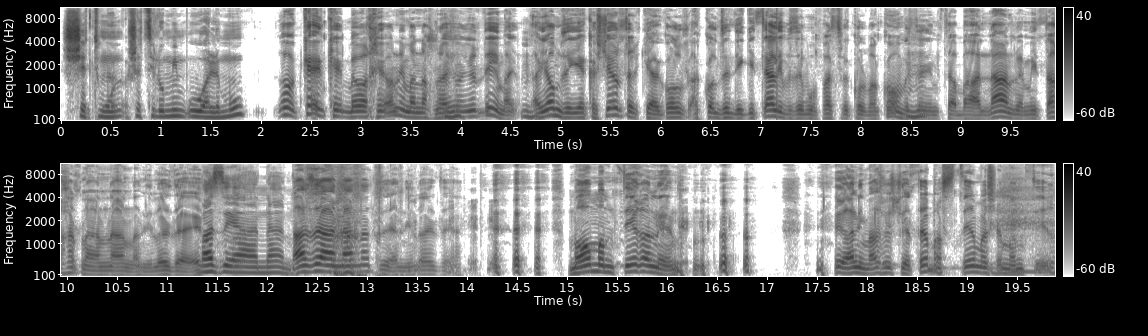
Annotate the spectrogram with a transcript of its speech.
שתמונ... שצילומים הועלמו? לא, כן, כן, בארכיונים אנחנו היום יודעים. היום זה יהיה קשה יותר, כי הכל, הכל זה דיגיטלי וזה מופץ בכל מקום, וזה נמצא בענן ומתחת לענן, אני לא יודע איפה. מה זה הענן? מה זה הענן הזה? אני לא יודע. מה הוא ממטיר עלינו? נראה לי משהו שיותר מסתיר מה שממטיר.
